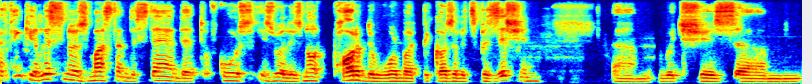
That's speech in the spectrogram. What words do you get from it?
I think your listeners must understand that, of course, Israel is not part of the war, but because of its position, um, which is um,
